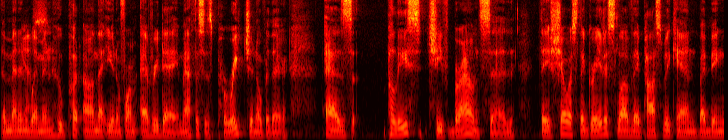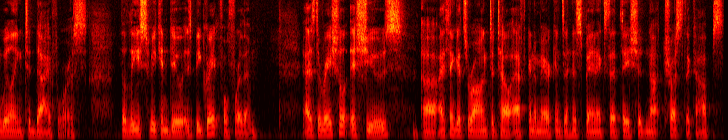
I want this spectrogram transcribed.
the men and Yes. women who put on that uniform every day. Mathis is preaching over there. As Police Chief Brown said, they show us the greatest love they possibly can by being willing to die for us. The least we can do is be grateful for them. As the racial issues, uh, I think it's wrong to tell African Americans and Hispanics that they should not trust the cops.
